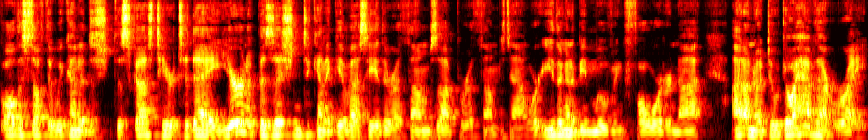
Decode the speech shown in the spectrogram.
all the stuff that we kind of dis- discussed here today, you're in a position to kind of give us either a thumbs up or a thumbs down. We're either going to be moving forward or not. I don't know. Do, do I have that right?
